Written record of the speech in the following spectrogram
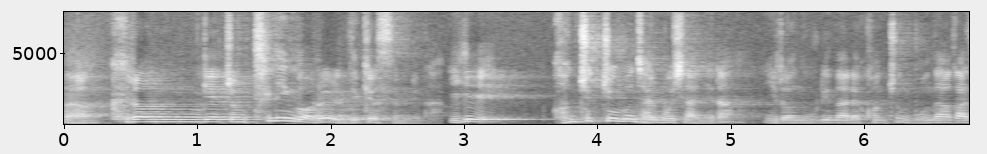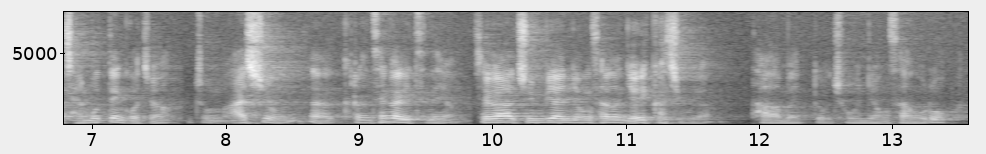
아, 그런 게 좀 틀린 거를 느꼈습니다. 이게 건축주분 잘못이 아니라 이런 우리나라의 건축 문화가 잘못된 거죠. 좀 아쉬운 어, 그런 생각이 드네요. 제가 준비한 영상은 여기까지고요. 다음에 또 좋은 영상으로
